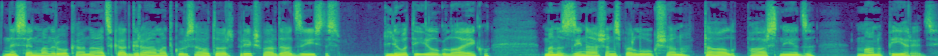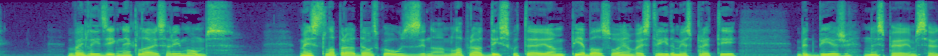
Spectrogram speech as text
Nesen man rokā nāca kāda grāmata, kuras autors priekšvārdā atzīstas ļoti ilgu laiku, manas zināšanas par lūkšanu tālu pārsniedza manu pieredzi. Vai līdzīgi neklājas arī mums? Mēs labprāt daudz ko uzzinām, labprāt diskutējam, piebalsojam vai strīdamies pretī, bet bieži nespējam sevi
